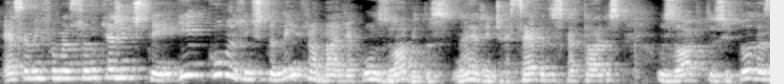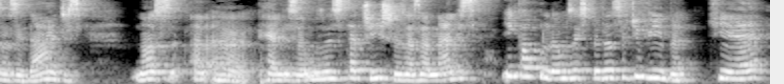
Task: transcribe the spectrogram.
essa é uma informação que a gente tem. E como a gente também trabalha com os óbitos, né, a gente recebe dos cartórios os óbitos de todas as idades, nós a, a, realizamos as estatísticas, as análises e calculamos a esperança de vida, que é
